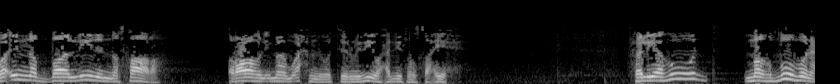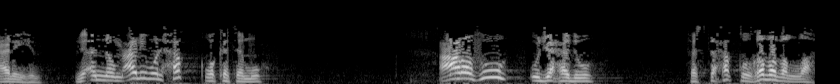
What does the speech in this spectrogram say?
وإن الضالين النصارى. رواه الإمام أحمد والترمذي وحديث صحيح. فاليهود مغضوب عليهم لأنهم علموا الحق وكتموه. عرفوه وجحدوه. فاستحقوا غضب الله.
